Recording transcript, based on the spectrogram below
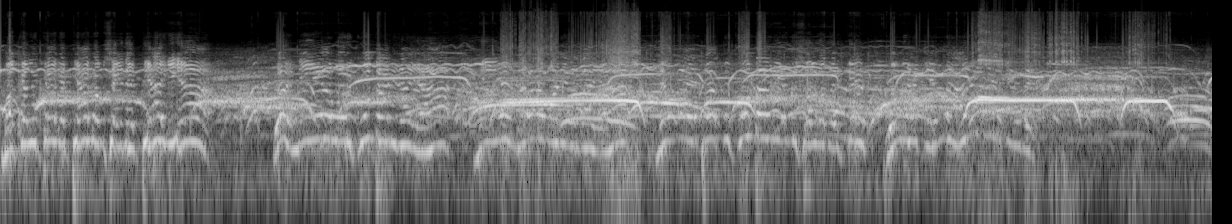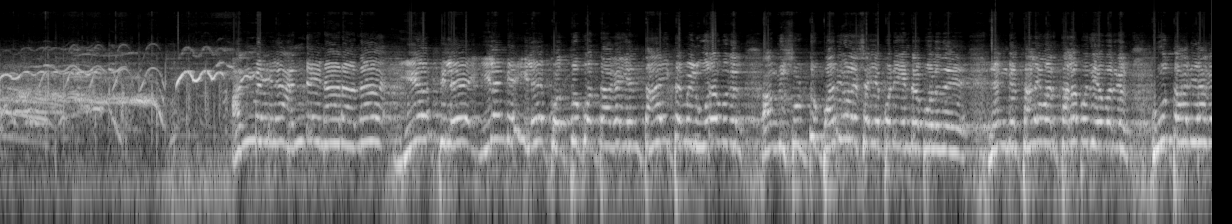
மக்களுக்காக தியாகம் செய்த தியாகியா? நீயே ஒரு கூட்டாளிதாயா நீயே நரகமாடியவனாயா எங்களை பார்த்து கூட்டாளி என்று சொல்வதற்கு உங்களுக்கு என்ன அண்மையில அண்டை நாடான ஈழத்திலே இலங்கையிலே கொத்து கொத்தாக என் தாய் தமிழ் உறவுகள் அங்கு சுட்டு படுகொலை செய்யப்படுகின்ற பொழுது எங்கள் தலைவர் தளபதி அவர்கள் கூத்தாடியாக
